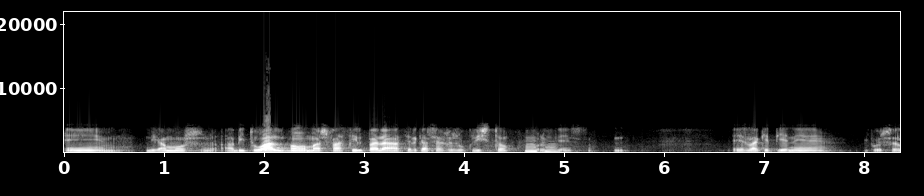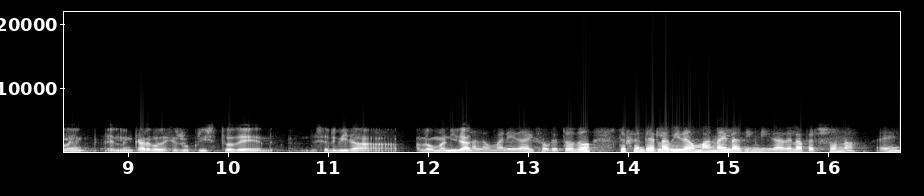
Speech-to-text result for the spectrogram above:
eh, digamos, habitual, ¿no? Más fácil para acercarse a Jesucristo, porque es, es la que tiene pues el, encargo de Jesucristo de, servir a, la humanidad. A la humanidad y sobre todo defender la vida humana y la dignidad de la persona. ¿eh?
